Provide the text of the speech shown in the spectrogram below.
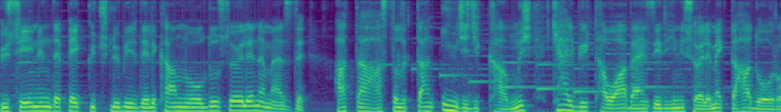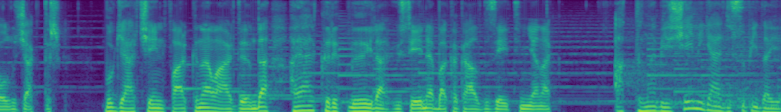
Hüseyin'in de pek güçlü bir delikanlı olduğu söylenemezdi. Hatta hastalıktan incecik kalmış kel bir tavuğa benzediğini söylemek daha doğru olacaktır. Bu gerçeğin farkına vardığında hayal kırıklığıyla Hüseyin'e baka kaldı zeytin yanak. Aklına bir şey mi geldi Supi dayı?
